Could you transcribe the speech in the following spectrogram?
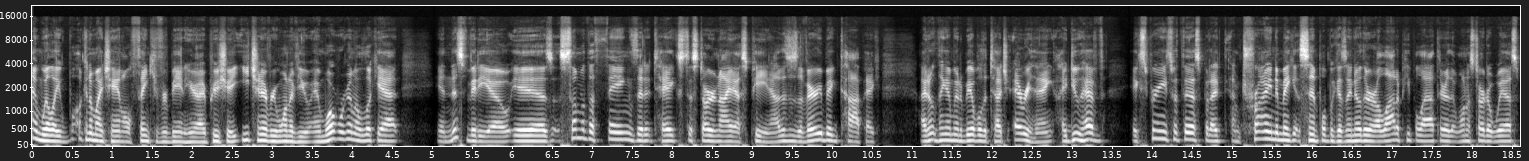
I'm Willie. Welcome to my channel. Thank you for being here. I appreciate each and every one of you. And what we're going to look at in this video is some of the things that it takes to start an ISP. Now, this is a very big topic. I don't think I'm going to be able to touch everything. I do have experience with this, but I, am trying to make it simple because I know there are a lot of people out there that want to start a WISP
